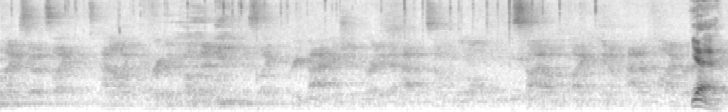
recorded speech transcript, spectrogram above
Mhm. Like, so it's like, kind of like every component is like prepackaged and ready to have its own little style, like, you know, pattern library. yeah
